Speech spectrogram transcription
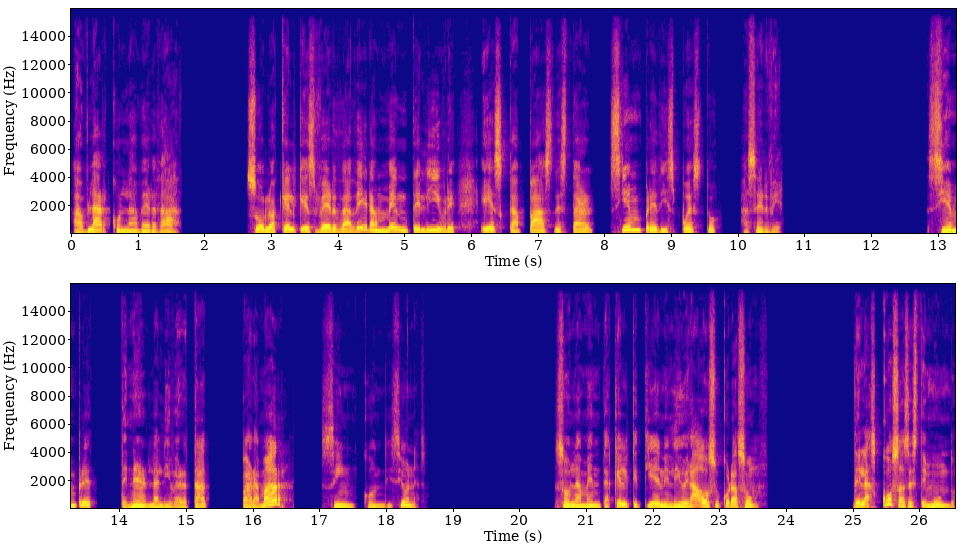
hablar con la verdad. Solo aquel que es verdaderamente libre es capaz de estar siempre dispuesto a servir. Siempre tener la libertad para amar sin condiciones. Solamente aquel que tiene liberado su corazón de las cosas de este mundo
